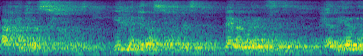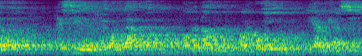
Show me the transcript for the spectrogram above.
a generaciones y generaciones de galeses que a día de hoy le siguen recordando con enorme orgullo y admiración.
